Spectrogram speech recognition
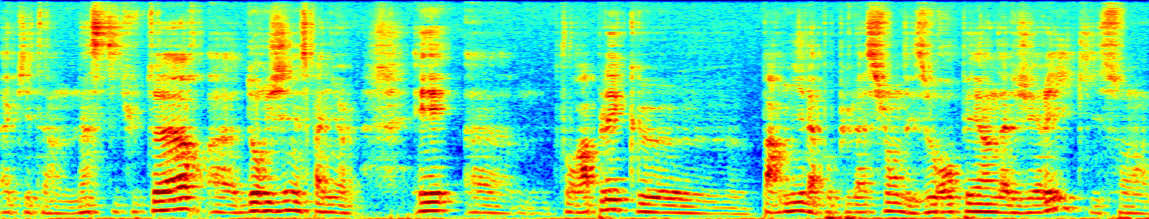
euh, qui est un instituteur euh, d'origine espagnole. Et euh, faut rappeler que parmi la population des Européens d'Algérie, qui sont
